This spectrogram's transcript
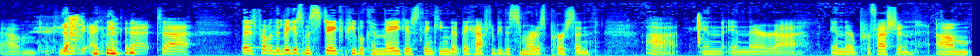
Um, yeah. I, th- I, think that uh, that is probably the biggest mistake people can make is thinking that they have to be the smartest person uh, in in their uh, in their profession. Um,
